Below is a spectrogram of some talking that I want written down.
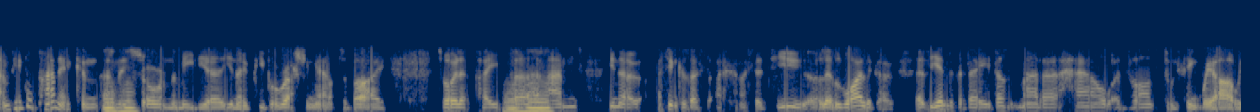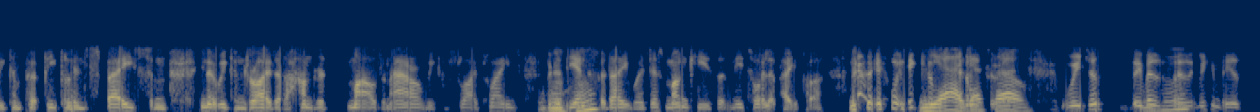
and people panic, and, and they Mhm. saw on the media, you know, people rushing out to buy toilet paper, Mhm. and you know, I think as I said to you a little while ago, at the end of the day, it doesn't matter how advanced we think we are. We can put people in space, and you know, we can drive at 100 miles an hour, and we can fly planes. But at the end of Mm-hmm. the day, we're just monkeys that need toilet paper. when it comes yeah, I guess so. it, we just we, Mhm. we can be as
